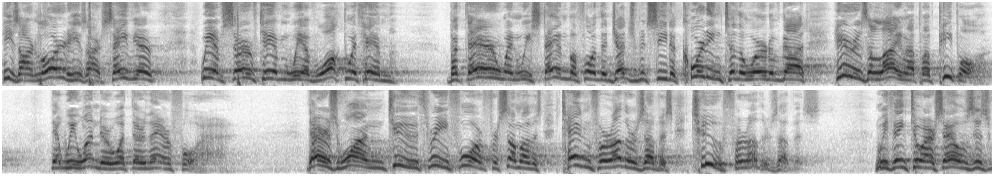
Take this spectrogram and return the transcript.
He's our Lord, He's our Savior. We have served Him, we have walked with Him. But there, when we stand before the judgment seat, according to the Word of God, here is a lineup of people that we wonder what they're there for. There's one, two, three, four for some of us, ten for others of us, two for others of us. We think to ourselves as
